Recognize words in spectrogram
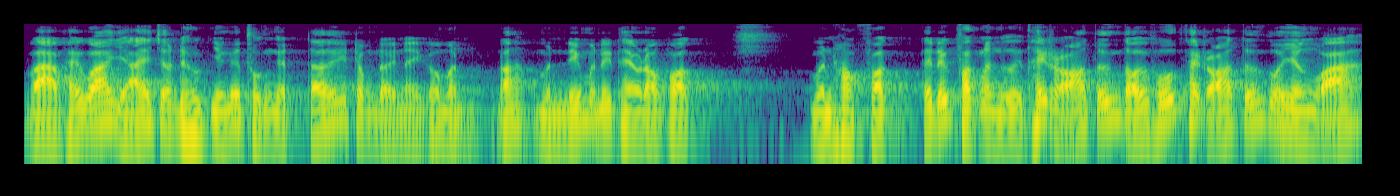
Và phải quá giải cho được những cái thuận nghịch tới trong đời này của mình. Đó, mình nếu mình đi theo đạo phật, mình học phật, thì đức phật là người thấy rõ tướng tội phước, thấy rõ tướng của nhân quả.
